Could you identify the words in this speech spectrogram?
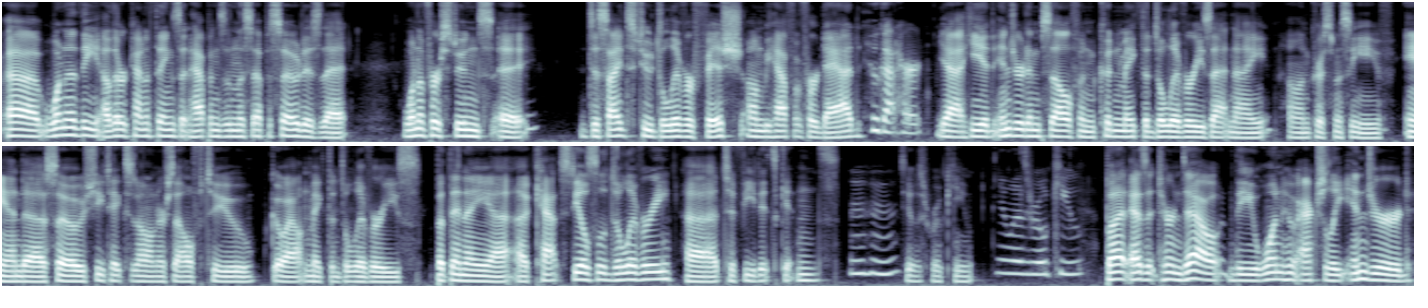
Uh, one of the other kind of things that happens in this episode is that one of her students uh, decides to deliver fish on behalf of her dad. Who got hurt? Yeah, he had injured himself and couldn't make the deliveries that night on Christmas Eve. And uh, so she takes it on herself to go out and make the deliveries. But then a, uh, a cat steals the delivery uh, to feed its kittens. Mm-hmm. It was real cute. It was real cute. But as it turns out, the one who actually injured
